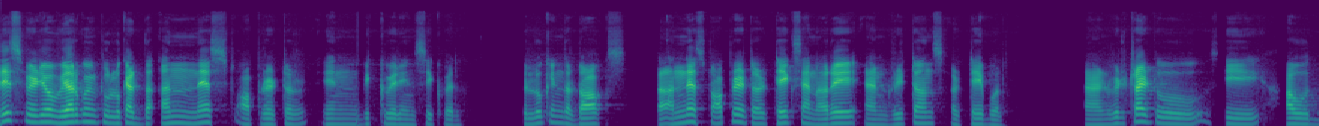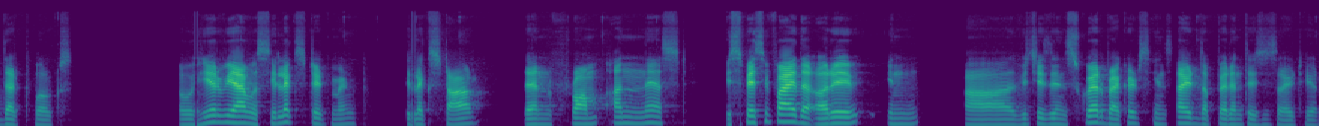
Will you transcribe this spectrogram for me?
In this video we are going to look at the unnest operator in BigQuery in SQL. If you look in the docs, the unnest operator takes an array and returns a table. And we'll try to see how that works. So here we have a select statement, select star. Then from unnest, we specify the array in uh, which is in square brackets inside the parenthesis right here.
